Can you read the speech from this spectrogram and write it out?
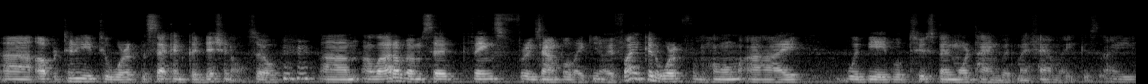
uh, opportunity to work the second conditional. So mm-hmm. um, a lot of them said things, for example, like, you know, if I could work from home, I would be able to spend more time with my family because I,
